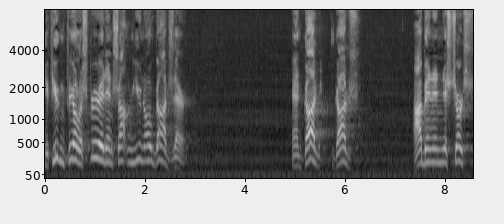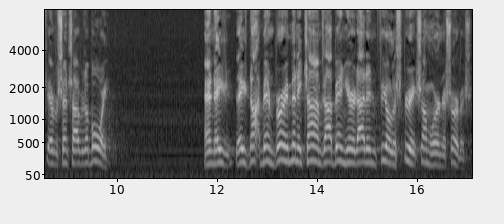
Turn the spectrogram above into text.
If you can feel a spirit in something, you know God's there. And God, God's, I've been in this church ever since I was a boy. And they, there's not been very many times I've been here that I didn't feel the Spirit somewhere in the service.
